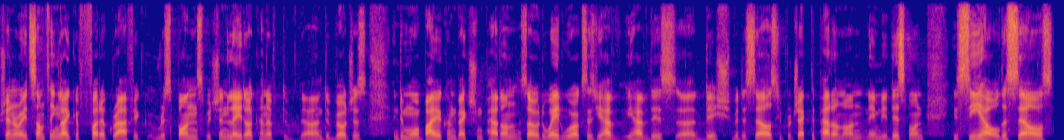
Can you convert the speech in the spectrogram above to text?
generate something like a photographic response, which then later kind of uh, diverges into more bioconvection pattern. So the way it works is you have you have this uh, dish with the cells. You project the pattern on, namely this one. You see how all the cells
